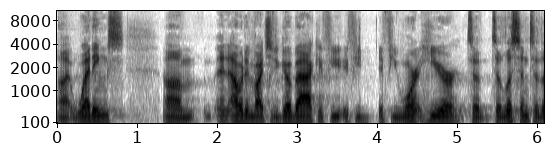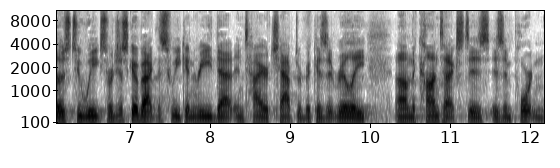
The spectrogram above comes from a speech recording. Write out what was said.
uh, weddings. Um, and I would invite you to go back if you, if you, if you weren't here to, to listen to those two weeks, or just go back this week and read that entire chapter because it really, um, the context is, is important.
